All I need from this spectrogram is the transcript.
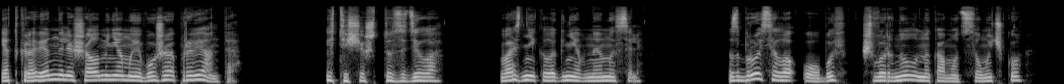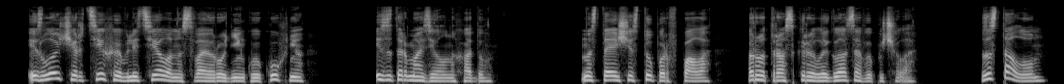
и откровенно лишал меня моего же провианта. «Это еще что за дела?» Возникла гневная мысль. Сбросила обувь, швырнула на комод сумочку и злой чертихой влетела на свою родненькую кухню и затормозила на ходу. Настоящий ступор впала, рот раскрыла и глаза выпучила. За столом.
